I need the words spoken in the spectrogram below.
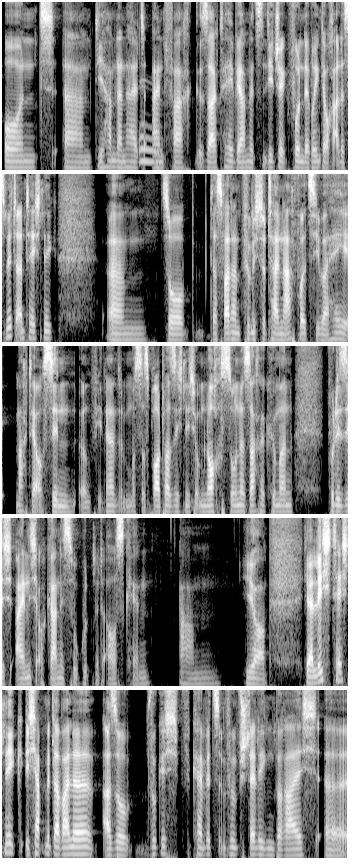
Und ähm, die haben dann halt Mhm. einfach gesagt, hey, wir haben jetzt einen DJ gefunden, der bringt auch alles mit an Technik. Ähm, so, das war dann für mich total nachvollziehbar. Hey, macht ja auch Sinn irgendwie, ne? Da muss das Brautpaar sich nicht um noch so eine Sache kümmern, wo die sich eigentlich auch gar nicht so gut mit auskennen. Ähm, ja. Ja, Lichttechnik. Ich habe mittlerweile, also wirklich kein Witz, im fünfstelligen Bereich äh,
